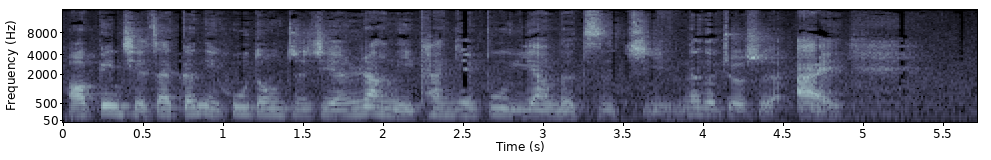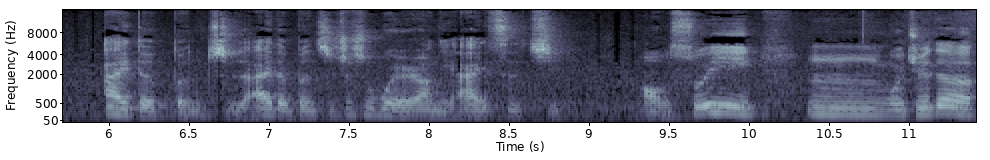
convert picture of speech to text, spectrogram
然后并且在跟你互动之间，让你看见不一样的自己，那个就是爱，爱的本质。爱的本质就是为了让你爱自己哦。所以，嗯，我觉得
